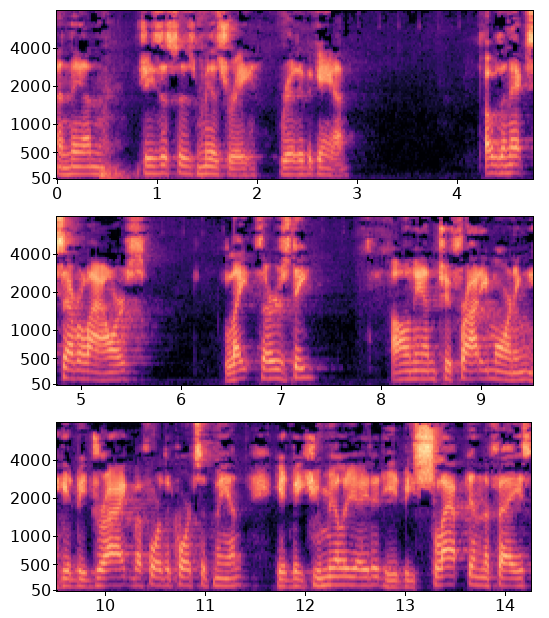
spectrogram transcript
And then Jesus' misery really began. Over the next several hours, late Thursday, on into Friday morning, he'd be dragged before the courts of men. He'd be humiliated. He'd be slapped in the face.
